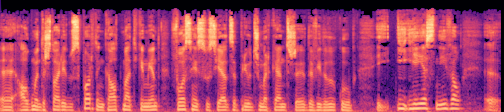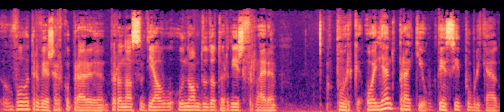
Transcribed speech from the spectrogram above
eh, alguma da história do Sporting, que automaticamente fossem associados a períodos marcantes da vida do clube. E, e, e, a esse nível, vou outra vez recuperar para o nosso diálogo o nome do Dr. Dias Ferreira, porque olhando para aquilo que tem sido publicado,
